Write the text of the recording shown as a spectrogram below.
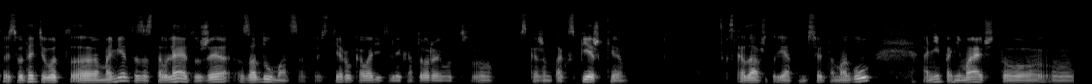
То есть вот эти вот э, моменты заставляют уже задуматься. То есть те руководители, которые вот, скажем так, в спешке, сказав, что я там все это могу, они понимают, что э,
